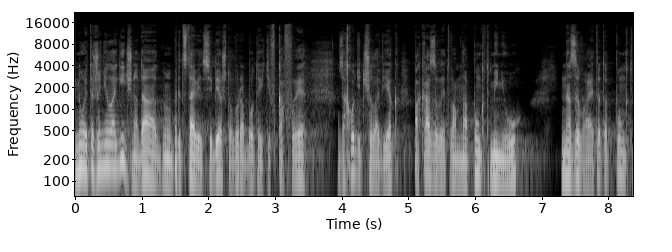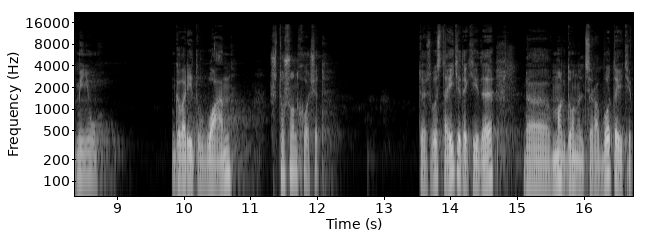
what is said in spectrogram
Ну, это же нелогично, да, ну, представить себе, что вы работаете в кафе, заходит человек, показывает вам на пункт меню, называет этот пункт меню, говорит one, что же он хочет? То есть вы стоите такие, да, э, в Макдональдсе работаете,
